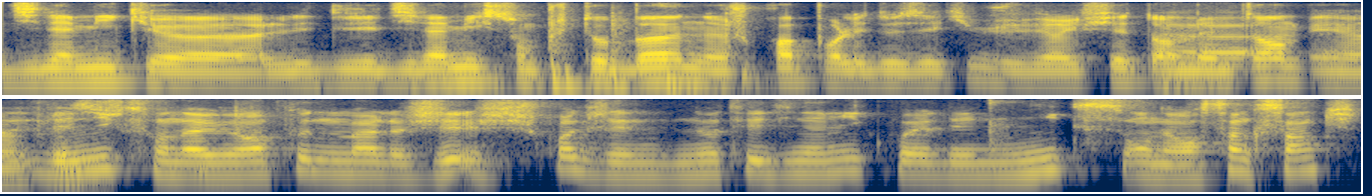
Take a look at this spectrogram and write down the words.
dynamique, les, dynamiques sont plutôt bonnes, je crois, pour les deux équipes. Je vais vérifier le même temps. Mais, les Knicks, on a eu un peu de mal. Je crois que j'ai noté dynamique. Ouais, les Knicks, on est en 5-5.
